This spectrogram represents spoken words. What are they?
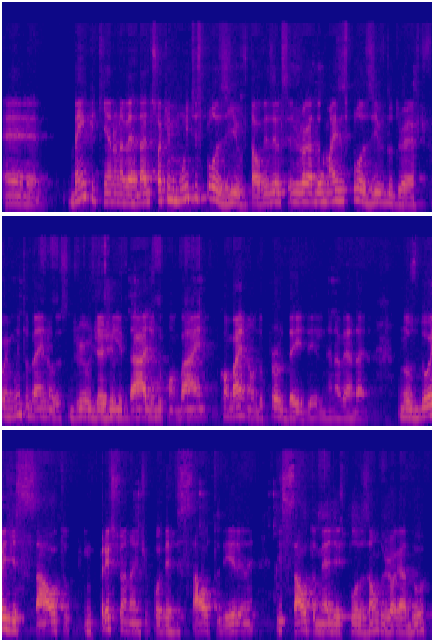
é, bem pequeno, na verdade, só que muito explosivo. Talvez ele seja o jogador mais explosivo do draft. Foi muito bem nos drills de agilidade do Combine. Combine não, do Pro Day dele, né, na verdade. Nos dois de salto, impressionante o poder de salto dele, né? E salto mede a explosão do jogador.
